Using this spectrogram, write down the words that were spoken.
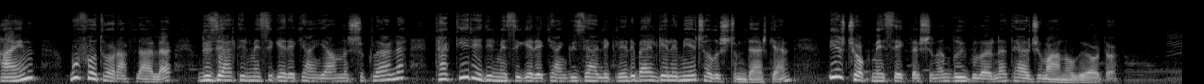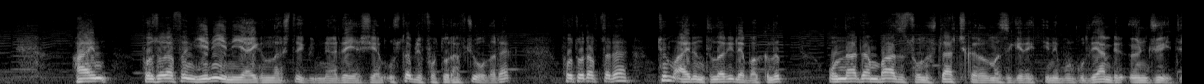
Hine, bu fotoğraflarla düzeltilmesi gereken yanlışlıklarla takdir edilmesi gereken güzellikleri belgelemeye çalıştım derken birçok meslektaşının duygularına tercüman oluyordu. Hain, fotoğrafın yeni yeni yaygınlaştığı günlerde yaşayan usta bir fotoğrafçı olarak fotoğraflara tüm ayrıntılarıyla bakılıp onlardan bazı sonuçlar çıkarılması gerektiğini vurgulayan bir öncüydü.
